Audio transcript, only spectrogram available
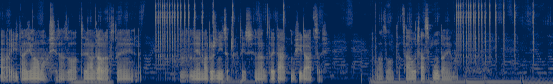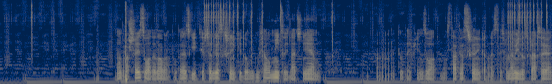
O i dla zioma 7 zł, ale dobra, tutaj nie ma różnicy praktycznie, no ale to i tak musi dać coś. 2 zł, cały czas mu daje, no. Dobra, 6 zł, dobra, tutaj jest git. Jeszcze dwie skrzynki, to by musiało mi coś dać, nie jemu. A, i tutaj 5 zł. No, ostatnia skrzynka, no jesteśmy na minus raczej jak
